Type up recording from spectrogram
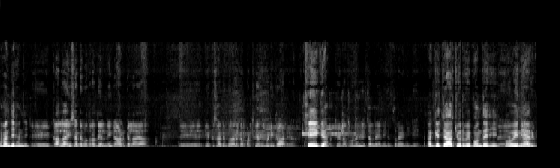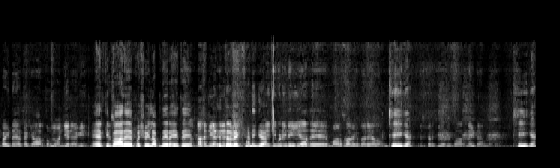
ਹਾਂਜੀ ਹਾਂਜੀ। ਤੇ ਕੱਲ ਆਈ ਸਾਡੇ ਕੋਲ ਤਰਾ ਦਿਲ ਨਹੀਂ ਗਾਣ ਕੇ ਲਾਇਆ। ਤੇ ਇੱਕ ਸਾਡੇ ਕੋਲ ਲੜਕਾ ਪੱਠਿਆਂ ਦੀ ਬੜੀ ਘਾਟ ਆ। ਠੀਕ ਆ। ਪੱਠੇ ਨਾਲ ਥੋੜੇ ਜਿਹੇ ਚੱਲੇ ਨਹੀਂ ਤੁਰੇ ਨਹੀਂਗੇ ਅੱਗੇ ਚਾਰ ਚੂਰ ਵੀ ਪਾਉਂਦੇ ਸੀ ਉਹ ਵੀ ਨਹੀਂ ਯਾਰ ਪਾਈ ਤਾਂ ਯਾਰ ਚਾਰ ਤੋਂ ਵੀ ਵਾਂਝੇ ਰਹਿ ਗਏ। ਐਰ ਕੀ ਬਾਹਰ ਪਸ਼ੂ ਹੀ ਲੱਭਦੇ ਰਹੇ ਤੇ ਇੱਧਰ ਵੇਖਿਆ ਨਹੀਂ ਗਿਆ। ਤੇਜੀ ਬੜੀ ਰਹੀ ਆ ਤੇ ਮਾਲ ਬੜਾ ਵਿਕਦਾ ਰਿਹਾ ਵਾ। ਠੀਕ ਆ। ਇਸ ਕਰਕੇ ਵੀ ਬਾਹਰ ਨਹੀਂ ਟਾਈਮ ਲੱਗਾ। ਠੀਕ ਆ।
